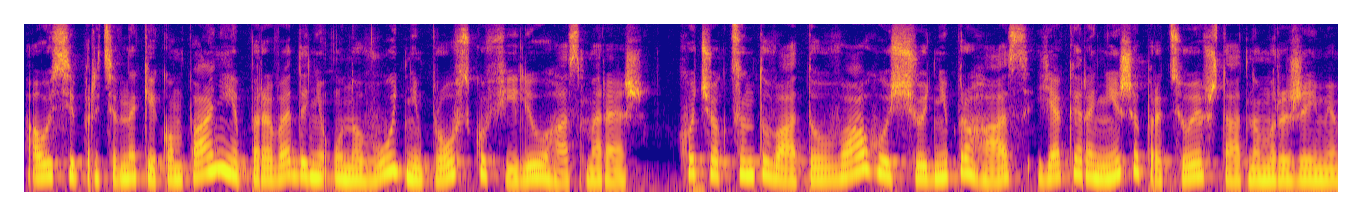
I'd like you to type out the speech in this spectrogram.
А усі працівники компанії переведені у нову Дніпровську філію газмереж. Хочу акцентувати увагу, що Дніпрогаз, як і раніше, працює в штатному режимі.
